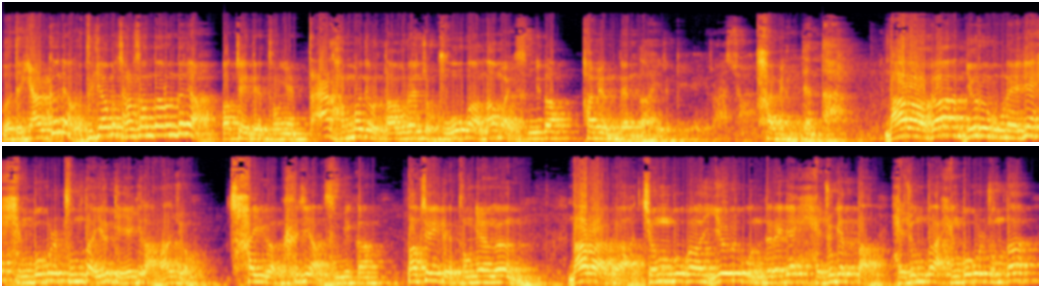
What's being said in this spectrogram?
어떻게 할 거냐? 어떻게 하면 잘 산다는 거냐? 박정희 대통령이 딱 한마디로 답을 했죠. 구호가 남아 있습니다. 하면 된다. 이렇게 얘기를 하죠. 하면 된다. 나라가 여러분에게 행복을 준다. 이렇게 얘기를 안 하죠. 차이가 크지 않습니까? 박정희 대통령은 나라가 정부가 여러분들에게 해주겠다, 해준다, 행복을 준다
